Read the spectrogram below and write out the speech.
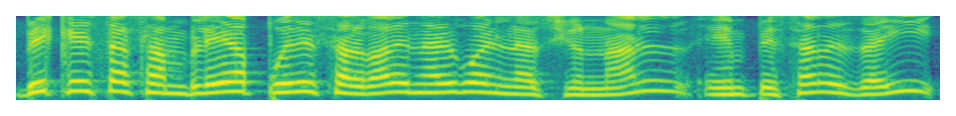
¿Ve que esta asamblea puede salvar en algo al Nacional? ¿Empezar desde ahí?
